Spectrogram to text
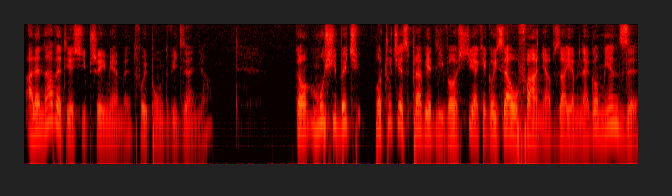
ale nawet jeśli przyjmiemy Twój punkt widzenia, to musi być poczucie sprawiedliwości, jakiegoś zaufania wzajemnego między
